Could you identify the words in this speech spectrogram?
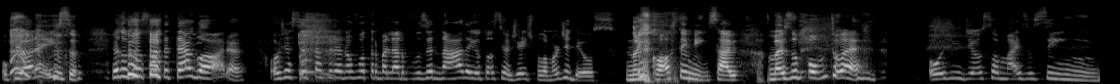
O pior é isso. Eu tô cansada até agora. Hoje é sexta-feira, não vou trabalhar, não vou fazer nada. E eu tô assim, gente, pelo amor de Deus, não encosta em mim, sabe? Mas o ponto é, hoje em dia eu sou mais assim,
